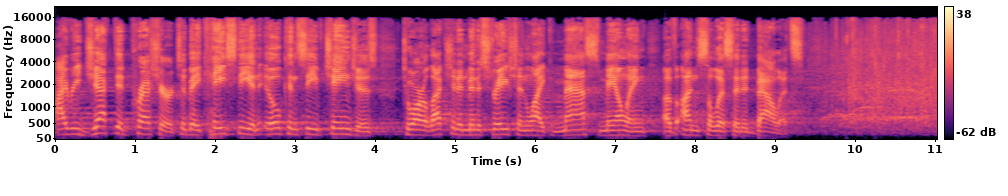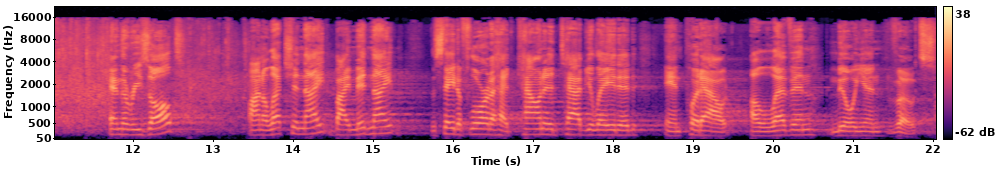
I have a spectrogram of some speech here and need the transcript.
I rejected pressure to make hasty and ill conceived changes to our election administration, like mass mailing of unsolicited ballots. And the result, on election night, by midnight, the state of Florida had counted, tabulated, and put out 11 million votes.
